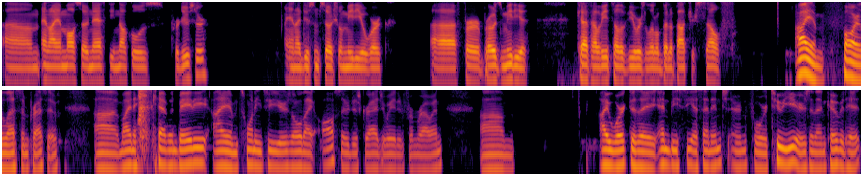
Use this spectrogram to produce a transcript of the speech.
um, and I am also Nasty Knuckles producer. And I do some social media work uh, for Broads Media. Kev, how about you tell the viewers a little bit about yourself? I am far less impressive. Uh, my name is Kevin Beatty. I am 22 years old. I also just graduated from Rowan. Um, I worked as a NBCSN intern for two years, and then COVID hit.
